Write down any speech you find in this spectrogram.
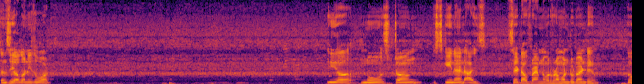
sensory organ is what ear nose tongue skin and eyes set of prime number from 1 to So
